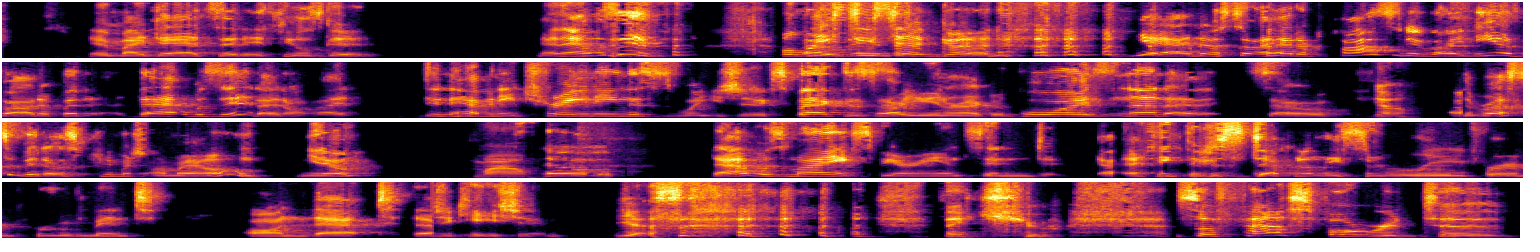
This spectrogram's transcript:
And my dad said, it feels good. And that was it. well, at least he said good. yeah, no. So I had a positive idea about it, but that was it. I don't, I didn't have any training. This is what you should expect. This is how you interact with boys, none of it. So yeah, the rest of it, I was pretty much on my own, you know? Wow. So that was my experience. And I think there's definitely some room for improvement on that education. Yes. Thank you. So, fast forward to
